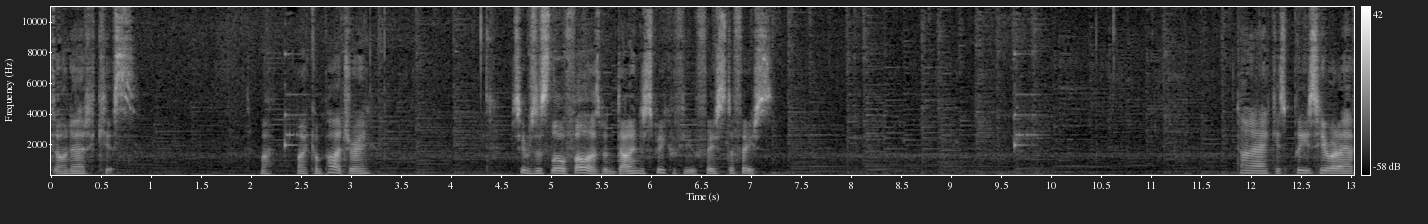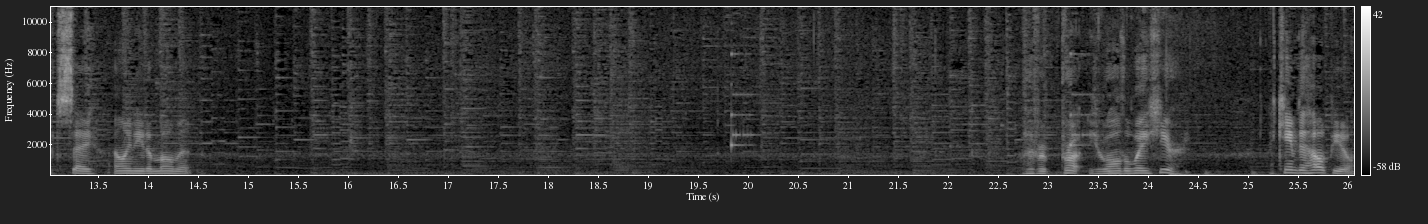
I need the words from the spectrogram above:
Don Atticus. My, my compadre. Seems this little fellow has been dying to speak with you face to face. Don Atticus, please hear what I have to say. I only need a moment. Whatever brought you all the way here? I came to help you.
